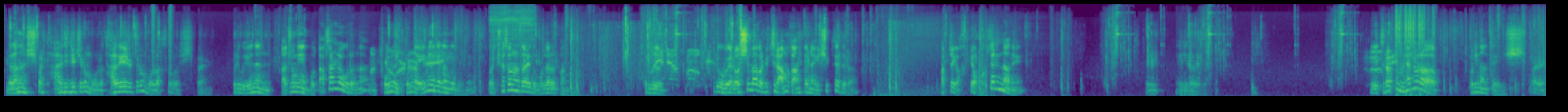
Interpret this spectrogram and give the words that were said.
근데 나는 씨발 다 해드릴 줄은 몰라. 다 해드릴 줄은 몰랐어, 씨발. 그리고 얘는 나중에 뭐 딱 살려고 그러나? 돈을 겁나 애매하게 남겨두네. 씨발, 최선을 다해도 모자를 파네. 그리고, 그리고 왜 러쉬막을 밑을 아무도 안 까냐, 이 10대들아. 갑자기 확, 확 짜증나네. 에이, 왜 그래. 얘 드랍 좀 해줘라, 본인한테, 이 씨발.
